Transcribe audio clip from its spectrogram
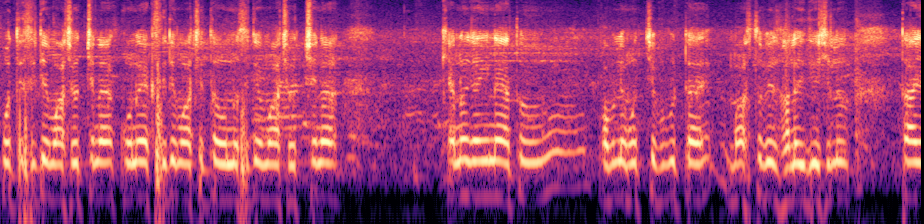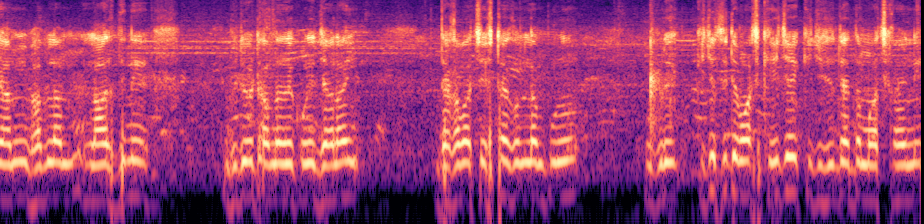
প্রতি সিটে মাছ হচ্ছে না, কোনো এক সিটে মাছ হচ্ছে, অন্য সিটে মাছ হচ্ছে না। কেন জানি না, এত প্রবলেম হচ্ছে পুকুরটায়। মাছ তো বেশ ভালোই দিয়েছিল। তাই আমি ভাবলাম লাস্ট দিনে ভিডিওটা আপনাদের করে জানাই। দেখাবার চেষ্টা করলাম পুরো। পুকুরে কিছু সিটে মাছ খেয়েছে, কিছু সিটে একদম মাছ খায়নি।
